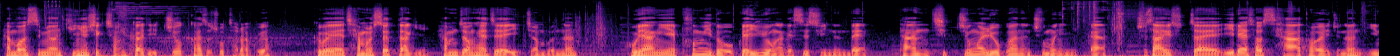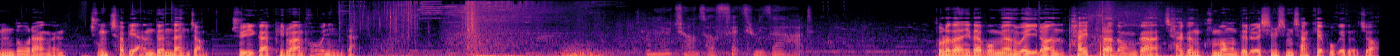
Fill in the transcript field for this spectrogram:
한번 쓰면 긴 휴식 전까지 쭉 가서 좋더라고요. 그 외에 자물쇠 따기, 함정 해제에 이점 붙는 고양이의 품위도 꽤 유용하게 쓸 수 있는데 단 집중을 요구하는 주문이니까 주사위 숫자에 1에서 4 더해주는 인도랑은 중첩이 안 된다는 점 주의가 필요한 부분입니다. 돌아다니다 보면 왜 이런 파이프라던가 작은 구멍들을 심심찮게 보게 되죠.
